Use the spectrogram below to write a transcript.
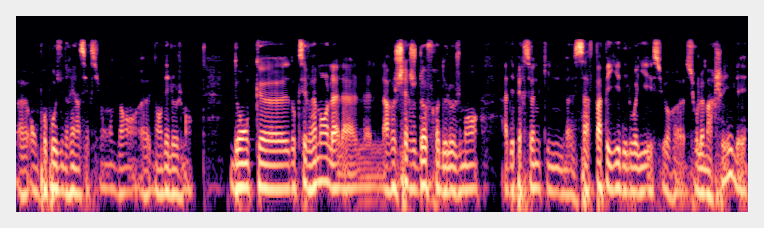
on propose une réinsertion dans, des logements. Donc, c'est vraiment la recherche d'offres de logements à des personnes qui ne savent pas payer des loyers sur, euh, sur le marché. Les,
